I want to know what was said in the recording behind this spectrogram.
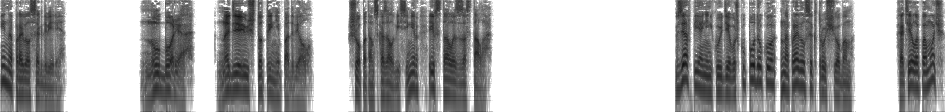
и направился к двери. «Ну, Боря, надеюсь, что ты не подвел», — шепотом сказал Весемир и встал из-за стола. Взяв пьяненькую девушку под руку, направился к трущобам. Хотела помочь?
